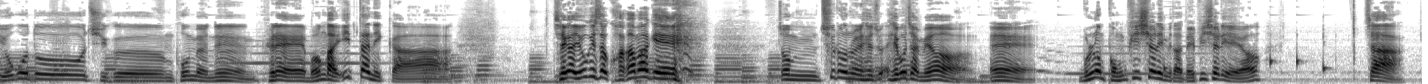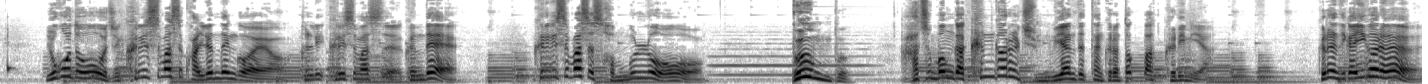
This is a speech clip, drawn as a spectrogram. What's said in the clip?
요거도 지금 보면은 그래 뭔가 있다니까. 제가 여기서 과감하게 좀 추론을 해줘, 해보자면 예. 물론 봉피셜입니다. 내피셜이에요. 자 요거도 지금 크리스마스 관련된 거예요. 클리, 크리스마스. 근데 크리스마스 선물로 붐붐 아주 뭔가 큰 거를 준비한 듯한 그런 떡밥 그림이야. 그러니까 이거는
